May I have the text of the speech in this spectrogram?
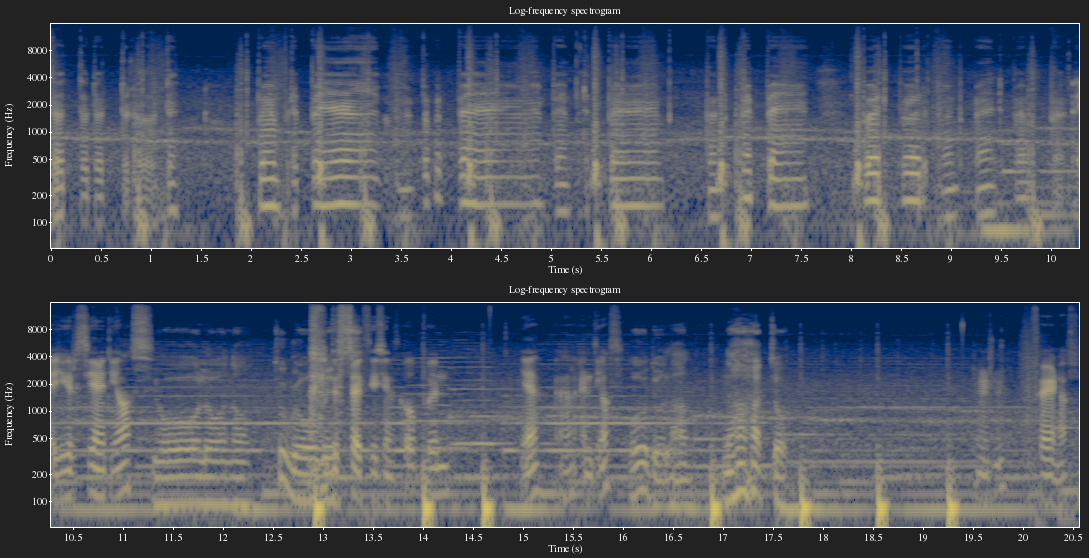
Da, da, da. Are you gonna see anything else? No, no, no. To go the station is open. Yeah, uh, anything else? Odulan. Nato. Mm-hmm. Fair enough.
